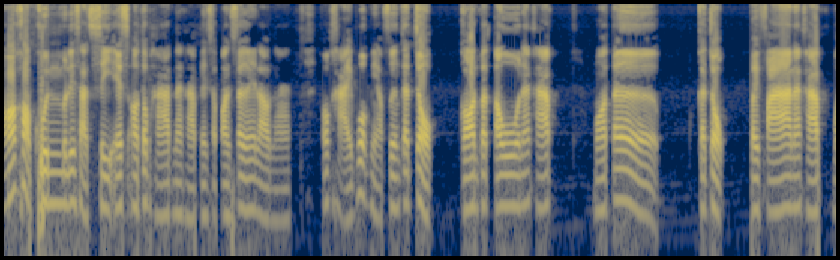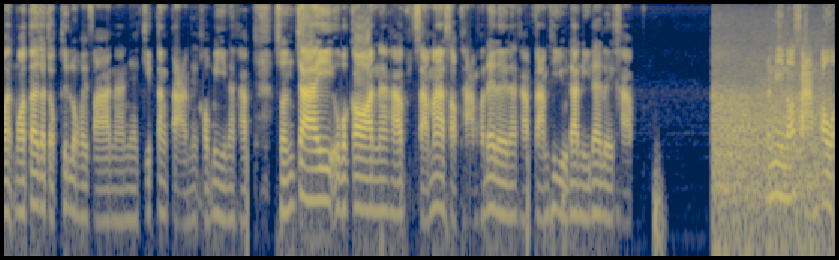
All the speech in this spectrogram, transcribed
ขอขอบคุณบริษัท CS Auto Parts นะครับ เป็นสปอนเซอร์ให้เรานะ เขาขายพวกเนี่ยเฟืองกระจกกรประตูนะครับ มอเตอร์กระจกไฟฟ้านะครับ มอมอเตอร์กระจกขึ้นลงไฟฟ้านะเนี่ยกิฟต์ต่างๆเนี่ยเขามีนะครับ สนใจอุปกรณ์นะครับ สามารถสอบถามเขาได้เลยนะครับ ตามที่อยู่ด้านนี้ได้เลยครับ มันมีน็อตสามตัว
